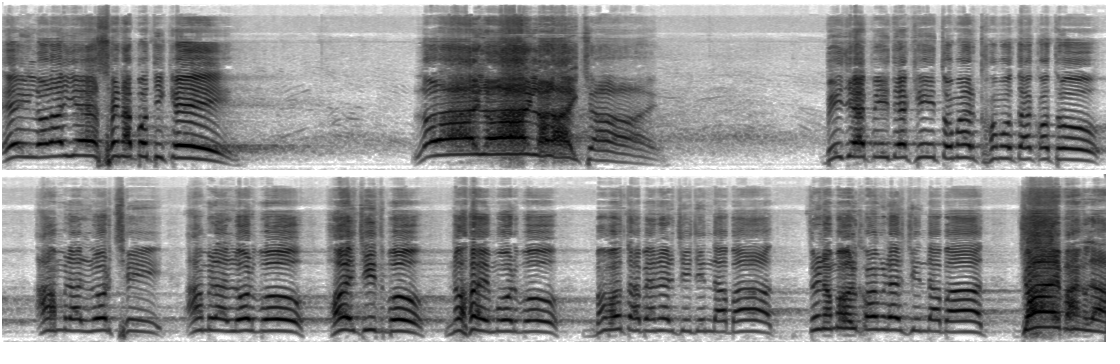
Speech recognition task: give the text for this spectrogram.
এই লড়াইয়ের সেনাপতিকে লড়াই লড়াই লড়াই চাই। বিজেপি দেখি তোমার ক্ষমতা কত, আমরা লড়ছি, আমরা লড়বো, হয় জিতবো, নয় মরবো। মমতা ব্যানার্জি জিন্দাবাদ, তৃণমূল কংগ্রেস জিন্দাবাদ। জয় বাংলা!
